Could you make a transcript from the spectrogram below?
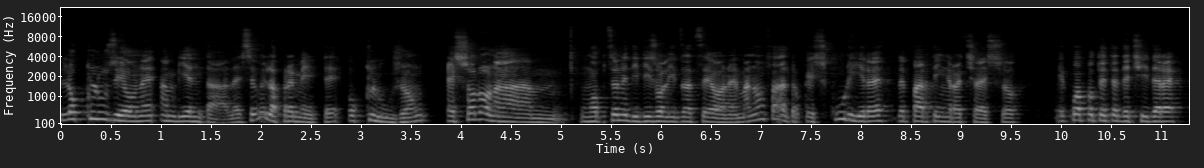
l'occlusione ambientale. Se voi la premete, occlusion è solo un'opzione di visualizzazione, ma non fa altro che scurire le parti in recesso e qua potete decidere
